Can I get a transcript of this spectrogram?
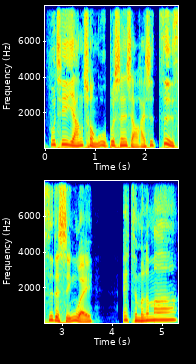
夫妻养宠物不生小孩是自私的行为。哎，怎么了吗？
